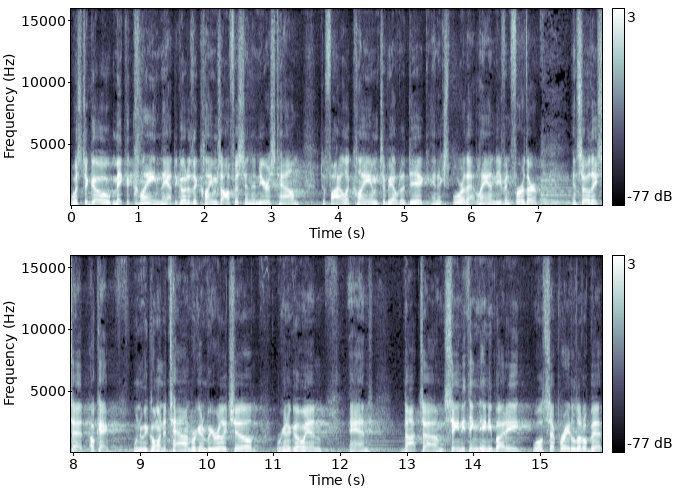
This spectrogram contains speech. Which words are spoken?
was to go make a claim. They had to go to the claims office in the nearest town to file a claim to be able to dig and explore that land even further. And so they said, okay, when we go into town, we're going to be really chilled. We're going to go in and not um, say anything to anybody. We'll separate a little bit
